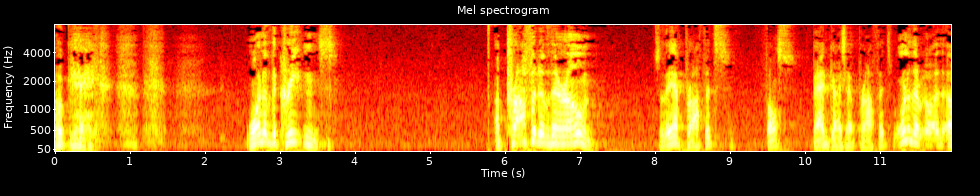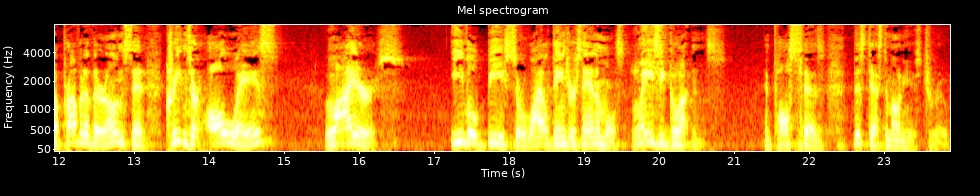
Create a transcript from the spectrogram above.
okay. One of the Cretans, a prophet of their own. So they have prophets, false Bad guys have prophets. One of the, a prophet of their own said, Cretans are always liars, evil beasts or wild dangerous animals, lazy gluttons. And Paul says, this testimony is true.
